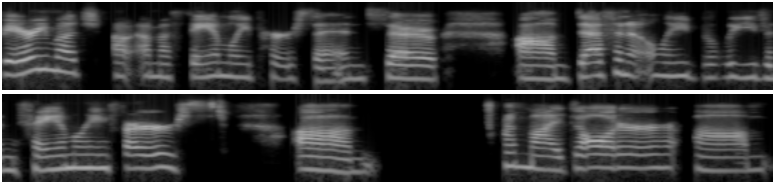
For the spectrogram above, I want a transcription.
very much I'm a family person, so um, definitely believe in family first. Um, my daughter um,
